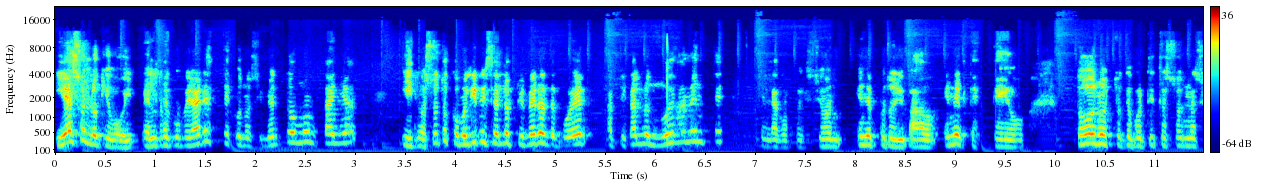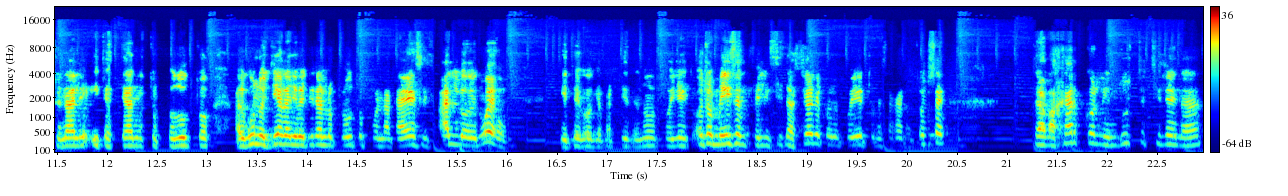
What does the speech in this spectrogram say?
Y eso es lo que voy, el recuperar este conocimiento de montaña y nosotros como LIPI ser los primeros de poder aplicarlo nuevamente en la confección, en el prototipado, en el testeo, todos nuestros deportistas son nacionales y testean nuestros productos. Algunos llegan y me tiran los productos por la cabeza y hazlo de nuevo. Y tengo que partir de nuevo el proyecto. Otros me dicen felicitaciones con el proyecto que sacaron. Entonces, trabajar con la industria chilena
